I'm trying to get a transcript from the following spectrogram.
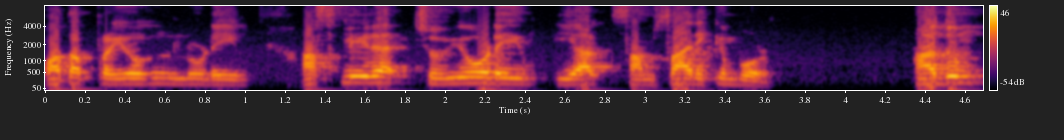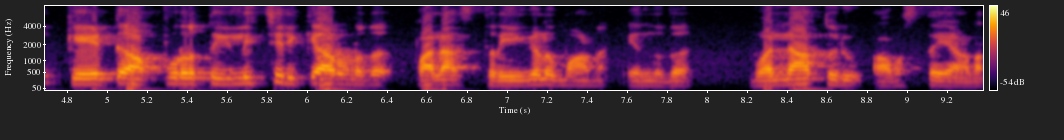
പദപ്രയോഗങ്ങളിലൂടെയും അശ്ലീല ചുവയോടെയും ഇയാൾ സംസാരിക്കുമ്പോൾ അതും കേട്ട് അപ്പുറത്ത് ഇളിച്ചിരിക്കാറുള്ളത് പല സ്ത്രീകളുമാണ് എന്നത് വല്ലാത്തൊരു അവസ്ഥയാണ്.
